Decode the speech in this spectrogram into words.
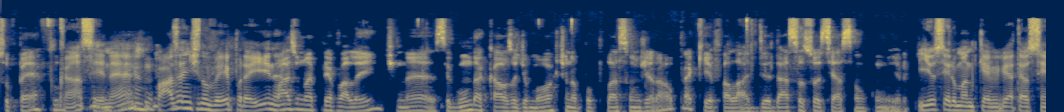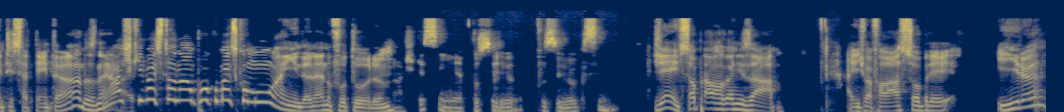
supérfluo. Câncer, né? Quase a gente não vê por aí, né? Quase não é prevalente, né? Segunda causa de morte na população geral. Pra que falar de, dessa associação com ira? E o ser humano que quer viver até os 170 anos, né? Acho que vai se tornar um pouco mais comum ainda, né, no futuro. Acho que sim, é possível. Possível que sim. Gente, só para organizar, a gente vai falar sobre ira,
